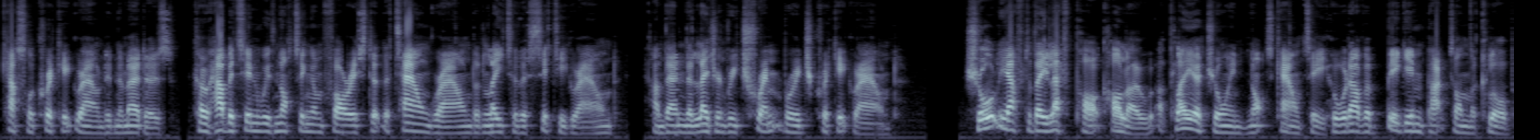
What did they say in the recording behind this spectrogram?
Castle Cricket Ground in the Meadows, cohabiting with Nottingham Forest at the Town Ground and later the City Ground, and then the legendary Trent Bridge Cricket Ground. Shortly after they left Park Hollow, a player joined Notts County who would have a big impact on the club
